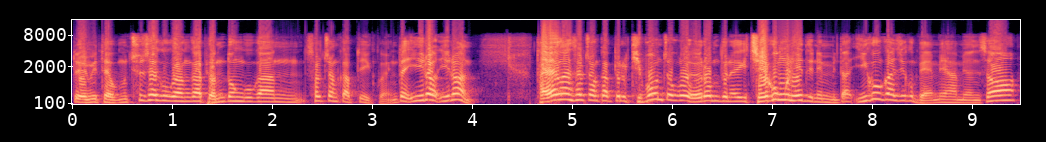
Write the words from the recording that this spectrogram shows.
또 여기 밑에 보면 추세 구간과 변동 구간 설정 값도 있고요. 근데 이런, 이런, 다양한 설정 값들을 기본적으로 여러분들에게 제공을 해드립니다. 이거 가지고 매매하면서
